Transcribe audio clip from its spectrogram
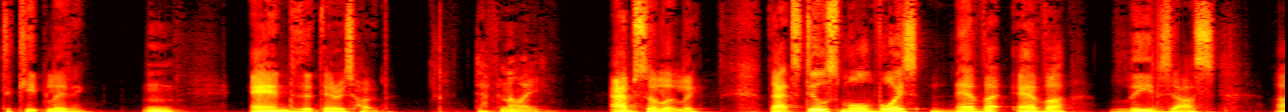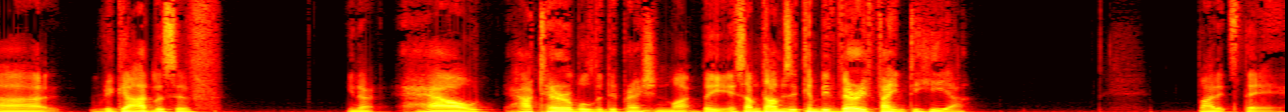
to keep living, Mm. and that there is hope. Definitely. Absolutely. That still small voice never ever leaves us, uh, regardless of, you know, how how terrible the depression might be. Sometimes it can be very faint to hear, but it's there.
